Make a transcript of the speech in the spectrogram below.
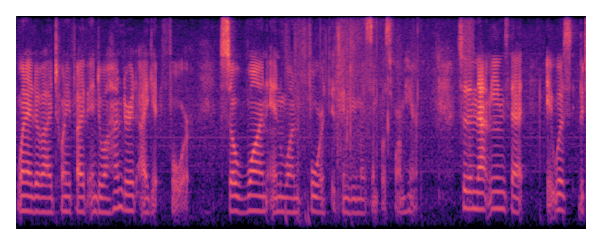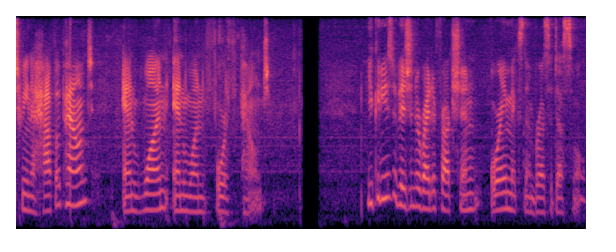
When I divide 25 into 100, I get 4. So 1 and 1 fourth is going to be my simplest form here. So then that means that it was between a half a pound and 1 and 1 fourth pound. You can use division to write a fraction or a mixed number as a decimal.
